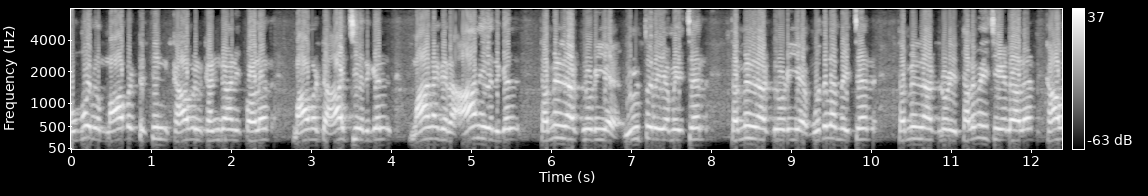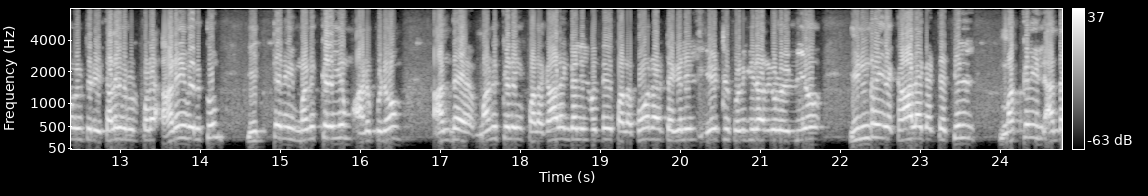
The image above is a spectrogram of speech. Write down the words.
ஒவ்வொரு மாவட்டத்தின் காவல் கண்காணிப்பாளர் மாவட்ட ஆட்சியர்கள் மாநகர ஆணையர்கள் தமிழ்நாட்டினுடைய உள்துறை அமைச்சர் தமிழ்நாட்டினுடைய முதலமைச்சர் தமிழ்நாட்டினுடைய தலைமைச் செயலாளர் காவல்துறை தலைவர் உட்பட அனைவருக்கும் இத்தனை மனுக்களையும் அனுப்பினோம். அந்த மனுக்களை பல காலங்களில் வந்து பல போராட்டங்களில் ஏற்றுக்கொள்கிறார்களோ இல்லையோ இன்றைய காலகட்டத்தில் மக்களின் அந்த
